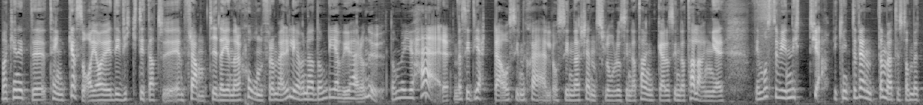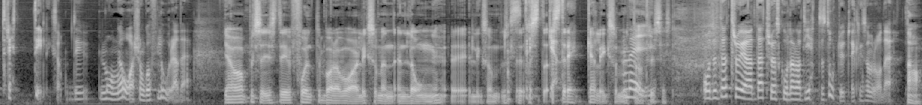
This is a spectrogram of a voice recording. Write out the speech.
man kan inte tänka så, ja det är viktigt att en framtida generation, för de här eleverna de lever ju här och nu. De är ju här med sitt hjärta och sin själ och sina känslor och sina tankar och sina talanger. Det måste vi nyttja. Vi kan inte vänta med tills de är 30. Liksom. Det är många år som går förlorade. Ja, precis. Det får inte bara vara liksom en, en lång eh, liksom, sträcka. sträcka liksom, Nej. Precis. Och det där tror, jag, där tror jag skolan har ett jättestort utvecklingsområde. Ja.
